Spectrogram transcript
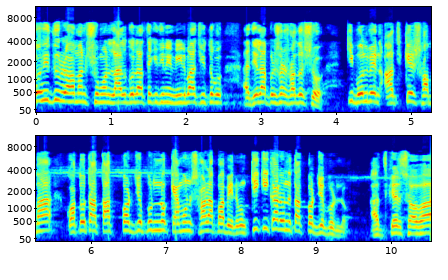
তহিদুর রহমান সুমন লালগোলা থেকে যিনি নির্বাচিত জেলা পরিষদ সদস্য। কি বলবেন, আজকের সভা কতটা তাৎপর্যপূর্ণ, কেমন সাড়া পাবেন এবং কি কি কারণে তাৎপর্যপূর্ণ? আজকের সভা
